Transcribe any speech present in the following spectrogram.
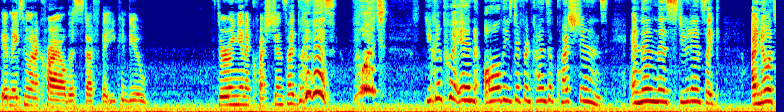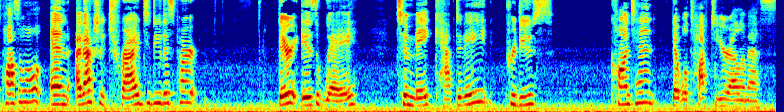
it makes me want to cry all this stuff that you can do. Throwing in a question slide. Look at this. What? You can put in all these different kinds of questions. And then the students, like, I know it's possible, and I've actually tried to do this part. There is a way to make Captivate produce content that will talk to your LMS.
